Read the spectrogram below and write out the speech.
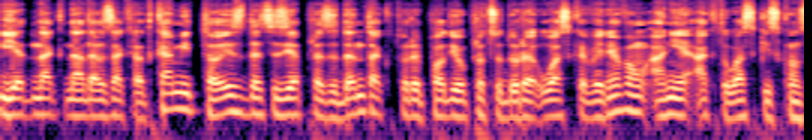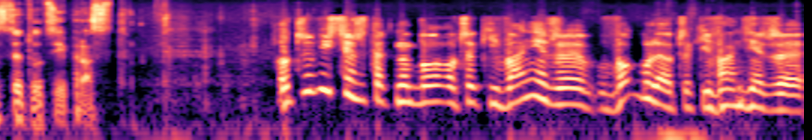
jednak nadal za kratkami. To jest decyzja prezydenta, który podjął procedurę ułaskawieniową, a nie akt łaski z konstytucji prost. Oczywiście, że tak, no bo oczekiwanie, że w ogóle oczekiwanie, że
